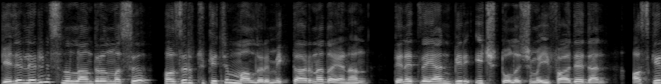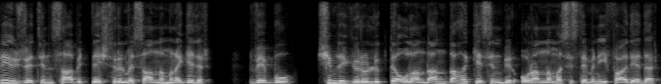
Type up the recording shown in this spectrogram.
Gelirlerin sınırlandırılması hazır tüketim malları miktarına dayanan, denetleyen bir iç dolaşımı ifade eden askeri ücretin sabitleştirilmesi anlamına gelir ve bu şimdi yürürlükte olandan daha kesin bir oranlama sistemini ifade eder.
